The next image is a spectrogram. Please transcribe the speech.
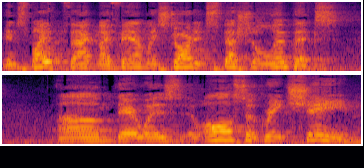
in spite of the fact my family started Special Olympics, um, there was also great shame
